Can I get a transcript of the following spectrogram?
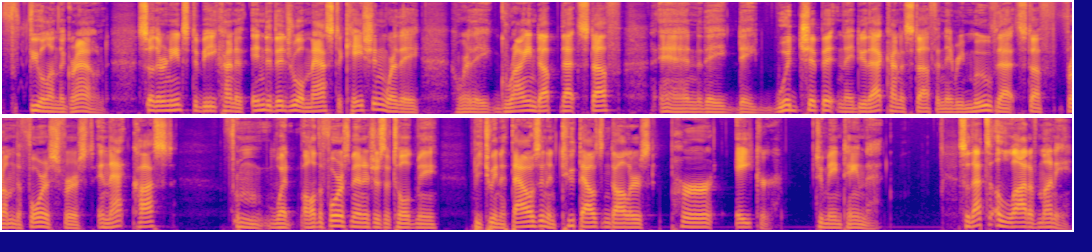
fuel on the ground. So there needs to be kind of individual mastication where they where they grind up that stuff and they they wood chip it and they do that kind of stuff and they remove that stuff from the forest first. And that costs from what all the forest managers have told me between a thousand and two thousand dollars per acre to maintain that. So that's a lot of money.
